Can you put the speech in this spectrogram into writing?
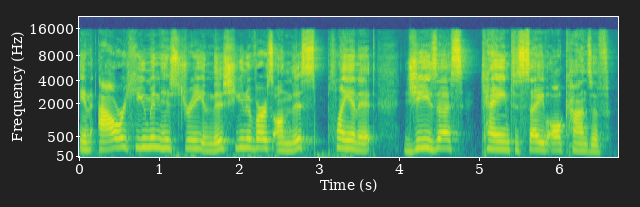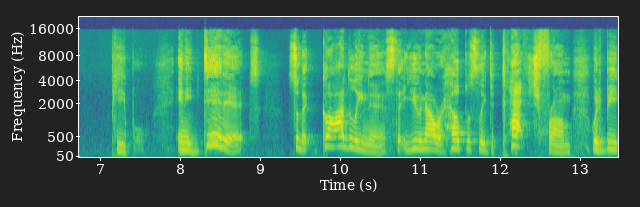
in our human history, in this universe, on this planet, Jesus came to save all kinds of people. And he did it so that godliness that you now are helplessly detached from would be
